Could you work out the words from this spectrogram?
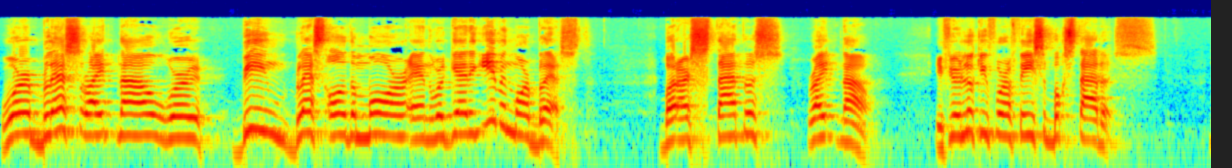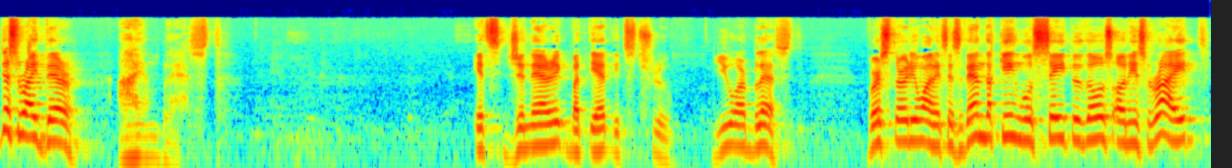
We're blessed right now. We're being blessed all the more, and we're getting even more blessed. But our status right now, if you're looking for a Facebook status, just right there, I am blessed. It's generic, but yet it's true. You are blessed. Verse 31, it says, Then the king will say to those on his right,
